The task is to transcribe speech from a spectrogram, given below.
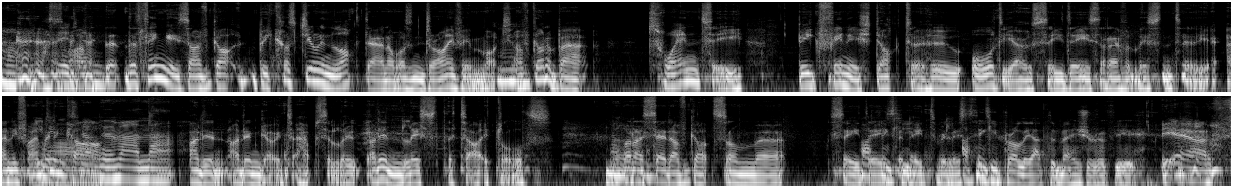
Oh, I did, I've- um, the, the thing is, I've got because during lockdown I wasn't driving much. I've got about twenty big Finish Doctor Who audio CDs that I haven't listened to yet. And if I'm you in didn't a tell car, the man that. I didn't. I didn't go into absolute. I didn't list the titles, but I said I've got some uh, CDs that he- need to be listened. I think he probably had the measure of you. Yeah.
